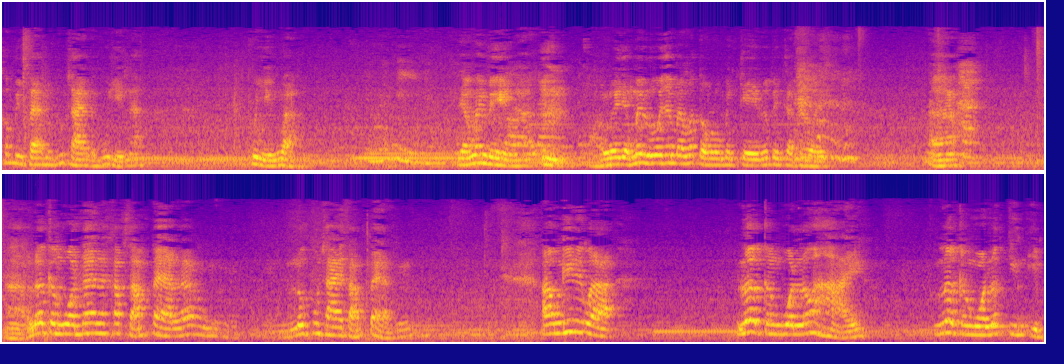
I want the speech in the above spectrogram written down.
เขามีแฟนเป็นผู้ชายหรือผู้หญิงนะผู้หญิงว่ะยังไม่มีนะอ๋อเลยยังไม่รู้ใช่ไหมว่าตกลงเป็นเกย์หรือเป็นกระเทยอ่าอ่าเลิกกังวลได้แล้วครับสามแปดแล้ว ลูกผู้ชายสามแปดเอางี้ดีกว่า เลิกกังวลแล้วหาย เลิกกังวลแล้วกินอิ่ม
